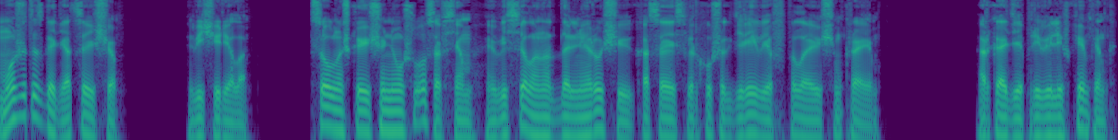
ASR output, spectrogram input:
«Может, изгодятся еще». Вечерело. Солнышко еще не ушло совсем, висело над дальней рощей, касаясь верхушек деревьев пылающим краем. Аркадия привели в кемпинг,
